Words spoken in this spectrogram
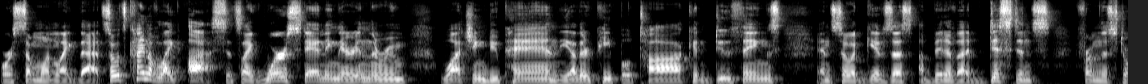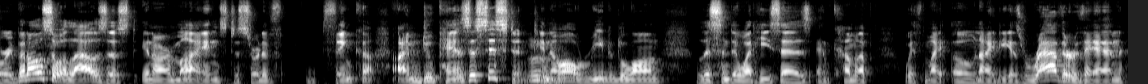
or someone like that. So it's kind of like us. It's like we're standing there in the room watching Dupin and the other people talk and do things. And so it gives us a bit of a distance from the story, but also allows us in our minds to sort of think uh, I'm Dupin's assistant. You know, I'll read it along, listen to what he says, and come up with my own ideas rather than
